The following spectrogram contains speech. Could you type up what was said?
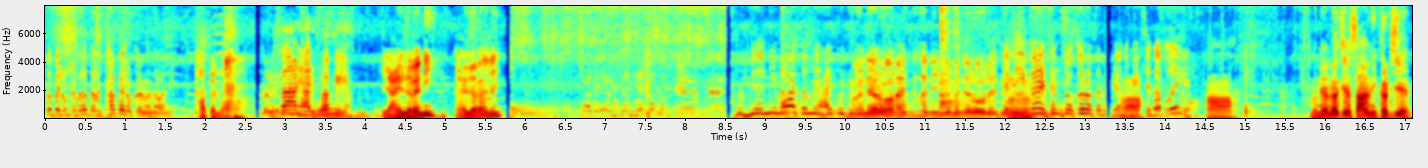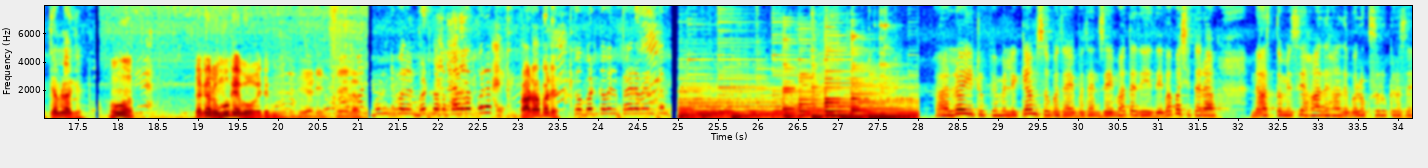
તો પેલું ઉઠે થાપેલો કરવા જવાની. થાપેલો. સાહણી હારી પાકે એમ. એ અહીં જરા નહીં અહીં જરા નહીં. મેં વાત તમે હાથે કરી મને રોરાઈ દીધો નહીં કે મને રોરાઈ દીધો. એની કાંઈ ધંધો કરો તમે. લેનો હા. વિકસે હોય કે? હા. મને એમ લાગશે સાણી ઘટશે. કેમ લાગે? હું તગારો મૂકે બહુ હવે તમને. રેડી થયેલા મને બટકા તો પાડવા પડે પાડવા પડે. તો બટકા વેન પાડવા વેન કેમ હાલો યુટ્યુબ ફેમિલી કેમ છો બધા બધાને જય માતાજી, જય બાપા સીતારામ. ને આજ તો મેં છે હાથે હાથે બ્લોક શરૂ કર્યો છે.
